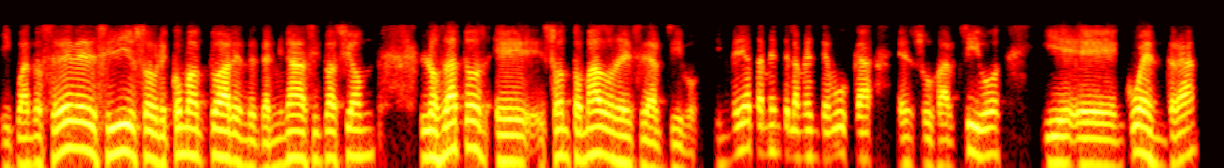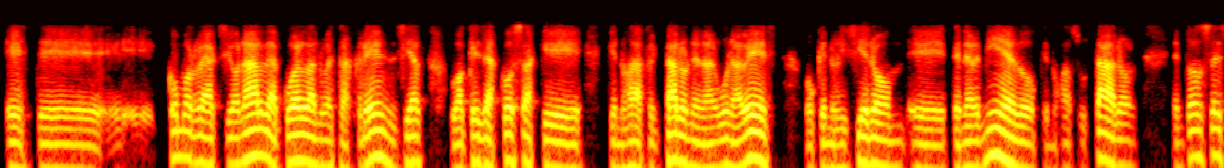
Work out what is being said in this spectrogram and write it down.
Y cuando se debe decidir sobre cómo actuar en determinada situación, los datos eh, son tomados de ese archivo. Inmediatamente la mente busca en sus archivos y eh, encuentra este, cómo reaccionar de acuerdo a nuestras creencias o aquellas cosas que, nos afectaron en alguna vez o que nos hicieron eh, tener miedo, que nos asustaron. Entonces,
